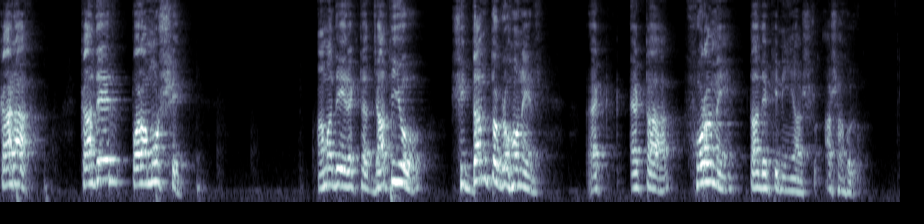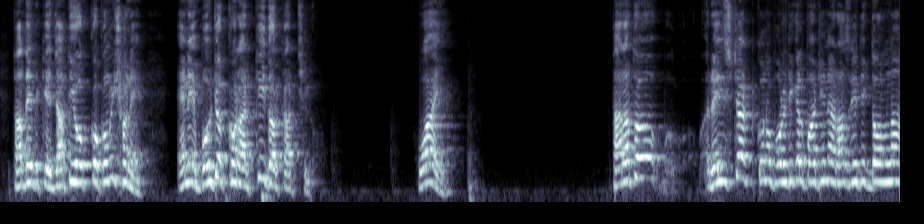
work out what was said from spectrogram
কারা? কাদের পরামর্শে আমাদের একটা জাতীয় সিদ্ধান্ত গ্রহণের এক, একটা ফোরামে তাদেরকে নিয়ে আস, আসা হলো। তাদেরকে জাতীয় ঐক্য কমিশনে এনে বৈঠক করার কি দরকার ছিল? ওয়াই তারা তো রেজিস্টার্ড কোনো পলিটিক্যাল পার্টি না, রাজনৈতিক দল না।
